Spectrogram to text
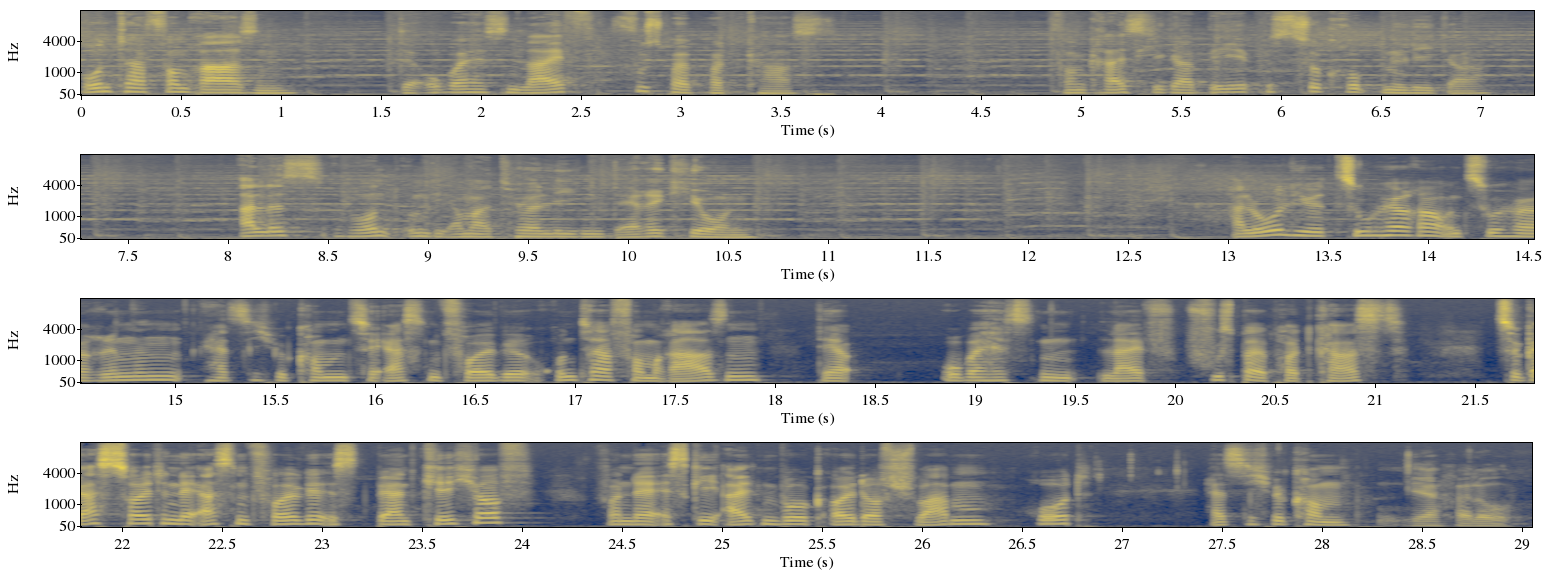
Runter vom Rasen, der Oberhessen Live Fußball-Podcast. Von Kreisliga B bis zur Gruppenliga. Alles rund um die Amateurligen der Region. Hallo, liebe Zuhörer und Zuhörerinnen, herzlich willkommen zur ersten Folge Runter vom Rasen, der Oberhessen Live Fußball-Podcast. Zu Gast heute in der ersten Folge ist Bernd Kirchhoff von der SG Altenburg Eudorf Schwabenroth. Herzlich willkommen. Ja, hallo.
